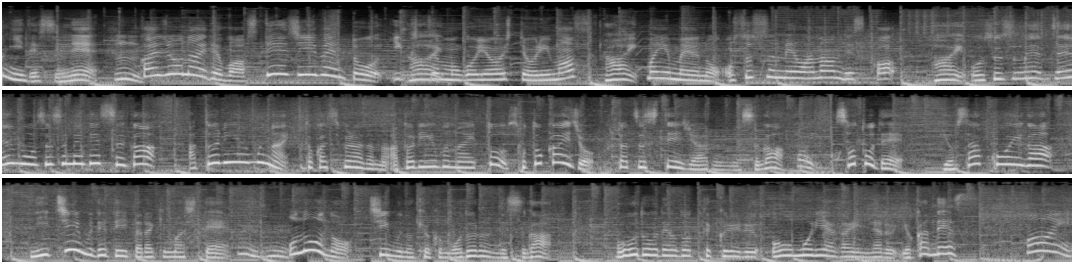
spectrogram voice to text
らにですね、うん。会場内ではステージイベントをいくつもご用意しております、はい。まゆまゆのおすすめは何ですか？はい、おすすめ全部おすすめですがアトリウム内十勝プラザのアトリウム内と外会場2つステージあるんですがはい、外でよさこいが2チーム出ていただきましてうんうん。おのおのチームの曲も踊るんですが合同で踊ってくれる大盛り上がりになる予感です。はい、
